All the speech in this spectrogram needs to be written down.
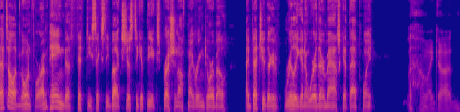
That's all I'm going for. I'm paying the 50, 60 bucks just to get the expression off my ring doorbell. I bet you they're really going to wear their mask at that point. Oh my god.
